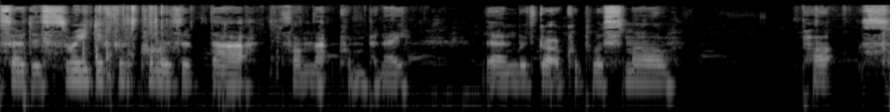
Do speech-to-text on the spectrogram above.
So there's three different colours of that from that company. Then we've got a couple of small pots.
